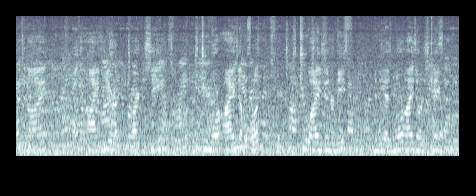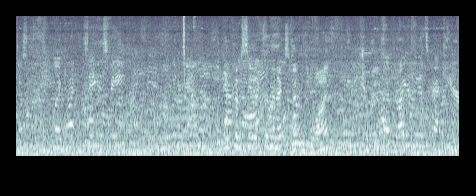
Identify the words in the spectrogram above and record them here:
That's an eye. Another eye near it. It's hard to see. There's two more eyes up front. There's two eyes underneath. And he has more eyes on his tail. Look, see his feet moving around? You come see what's in the next one? alive? Sure is. Draw your hands back here.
